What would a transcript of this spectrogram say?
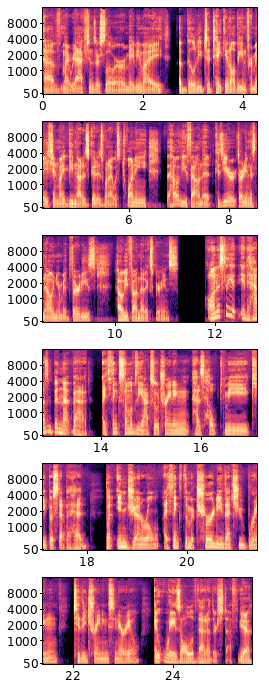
have my reactions are slower or maybe my ability to take in all the information might be not as good as when I was 20." How have you found that cuz you're starting this now in your mid 30s? How have you found that experience? Honestly, it, it hasn't been that bad. I think some of the ACSO training has helped me keep a step ahead. But in general, I think the maturity that you bring to the training scenario outweighs all of that other stuff. Yeah.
